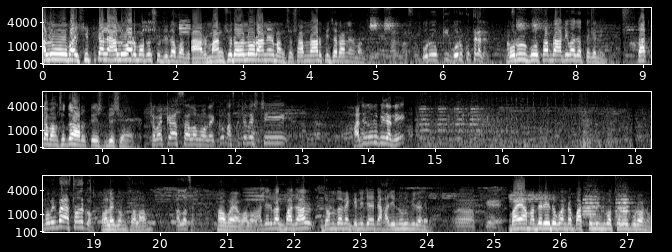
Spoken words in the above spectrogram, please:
আলু ভাই শীতকালে আলু আর মটরশুটিটা পাবে। আর মাংসটা হলো রানের মাংস সামনে আর পিছে রানের মাংস। রানের মাংস। গরু কি গরু কোথায় গেলেন গরুর গোস আমরা আটি বাজার থেকে নিই। টাটকা মাংসতে আরও টেস্ট বেশি হয়। সবাইকে আসসালামু আলাইকুম। আজকে চলে এসেছি হাজি নুরু বিরিয়ানি। মমিন ভাই আসসালামু আলাইকুম। ওয়ালাইকুম সালাম। ভালো আছেন? হ্যাঁ ভাইয়া ভালো হাজিরবাগ বাজার জনতা ব্যাংকের নিচে এটা হাজির নুরু বিরিয়ানি। ওকে। ভাই আমাদের এই দোকানটা পাঁচচল্লিশ বছরের পুরানো।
